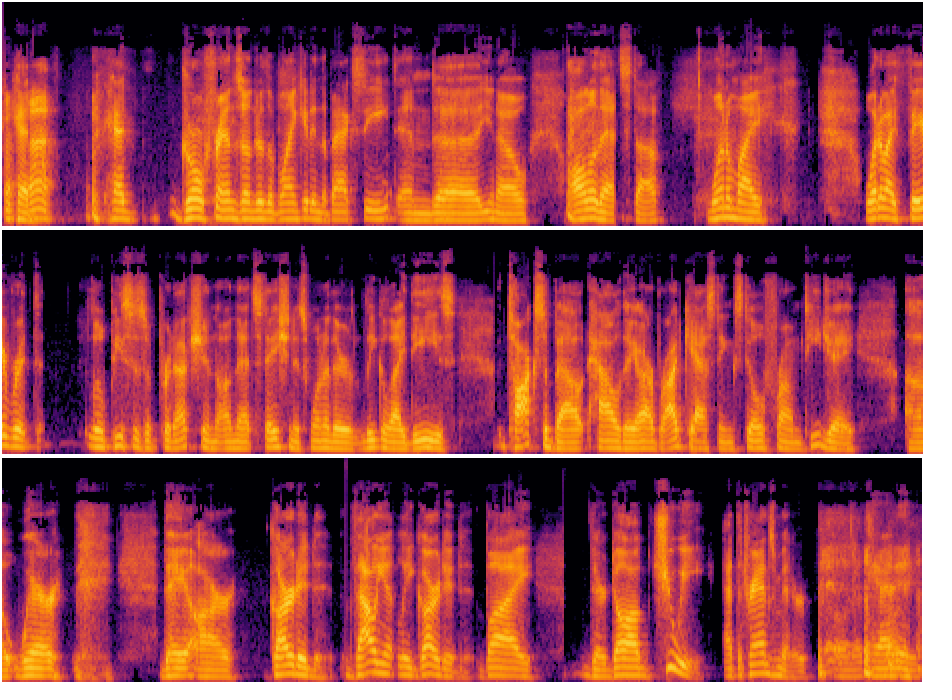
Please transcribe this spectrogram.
had had girlfriends under the blanket in the back seat, and uh, you know, all of that stuff. One of my one of my favorite little pieces of production on that station. It's one of their legal IDs talks about how they are broadcasting still from TJ, uh, where they are guarded, valiantly guarded by their dog Chewy at the transmitter. Oh, and,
